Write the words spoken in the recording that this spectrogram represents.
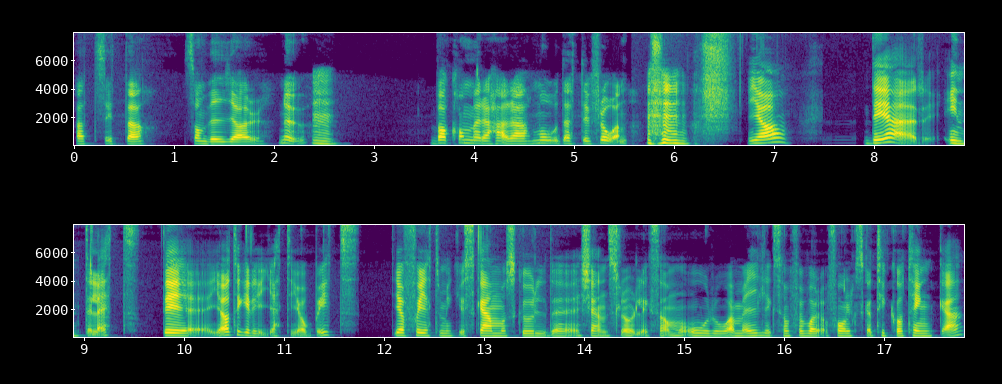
att sitta som vi gör nu. Mm. Var kommer det här modet ifrån? ja, det är inte lätt. Det, jag tycker det är jättejobbigt. Jag får jättemycket skam och skuldkänslor liksom, och oroar mig liksom, för vad folk ska tycka och tänka.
